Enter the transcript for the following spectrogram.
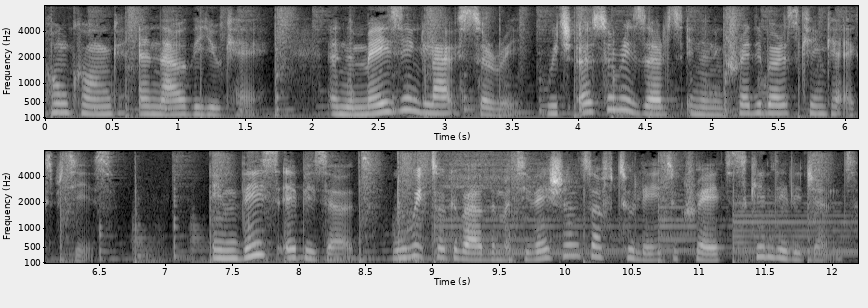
Hong Kong, and now the UK an amazing life story, which also results in an incredible skincare expertise. In this episode, we will talk about the motivations of Tule to create Skin Diligent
